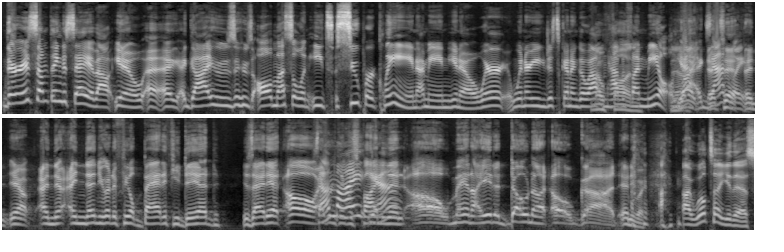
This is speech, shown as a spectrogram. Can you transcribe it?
There is something to say about you know a, a- a guy who's who's all muscle and eats super clean. I mean, you know, where when are you just going to go out No and have a fun. fun meal? Yeah. Yeah, Right, that's it. exactly. And yeah, and and then you're going to feel bad if you did. Is that it? Oh, Some everything was fine, yeah. and then oh man, I ate a donut. Oh God. Anyway, I will tell you this.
